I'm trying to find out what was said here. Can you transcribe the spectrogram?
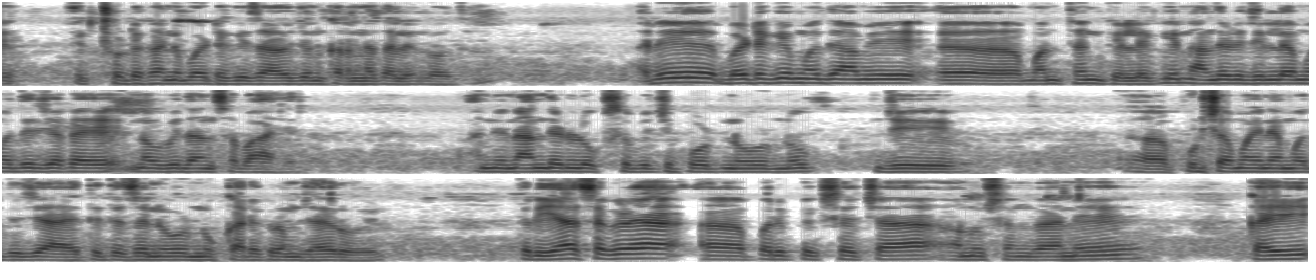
एक छोटेखानी बैठकीचं आयोजन करण्यात आलेलं होतं. आणि बैठकीमध्ये आम्ही मंथन केलं की नांदेड जिल्ह्यामध्ये ज्या काही नऊ विधानसभा आहेत आणि नांदेड लोकसभेची पोटनिवडणूक जी पुढच्या महिन्यामध्ये जे आहे ते त्याचा निवडणूक कार्यक्रम जाहीर होईल. तर या सगळ्या अ, अनुषंगाने काही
